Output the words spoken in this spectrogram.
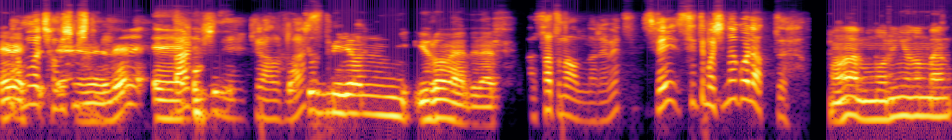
Evet. buna çalışmıştım e, ya. ve e, Berg 30, Vision'i kiraladılar. 30 milyon euro verdiler. Satın aldılar evet. Ve City maçında gol attı. Valla Mourinho'nun ben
